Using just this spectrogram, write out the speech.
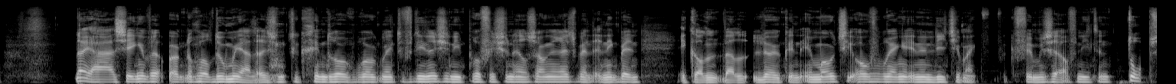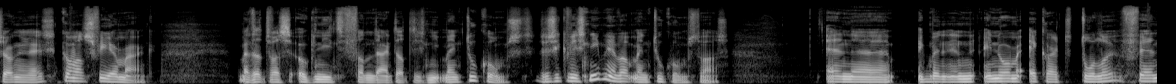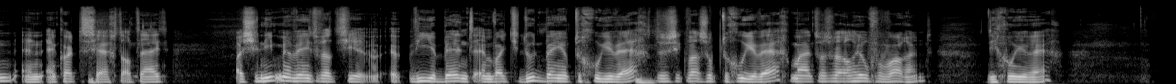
nou ja, zingen wil ik nog wel doen. Maar ja, daar is natuurlijk geen droog brood mee te verdienen als je niet professioneel zangeres bent. En ik ben, ik kan wel leuk een emotie overbrengen in een liedje. Maar ik, ik vind mezelf niet een topzangeres. Ik kan wel sfeer maken. Maar dat was ook niet vandaar, dat is niet mijn toekomst. Dus ik wist niet meer wat mijn toekomst was. En uh, ik ben een enorme Eckhart Tolle fan. En Eckhart zegt altijd als je niet meer weet wat je, wie je bent en wat je doet, ben je op de goede weg. Dus ik was op de goede weg, maar het was wel heel verwarrend, die goede weg.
